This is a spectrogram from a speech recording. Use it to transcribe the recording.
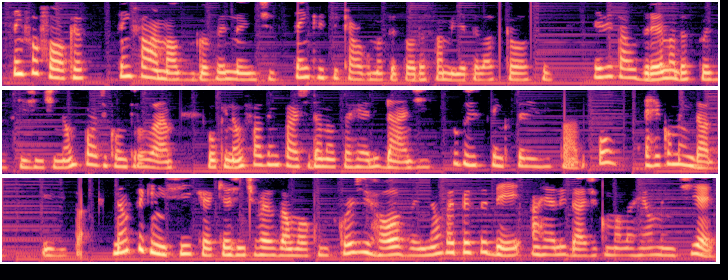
sem fofocas, sem falar mal dos governantes, sem criticar alguma pessoa da família pelas costas, evitar o drama das coisas que a gente não pode controlar ou que não fazem parte da nossa realidade, tudo isso tem que ser evitado ou é recomendado evitar. Não significa que a gente vai usar um óculos cor-de-rosa e não vai perceber a realidade como ela realmente é.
